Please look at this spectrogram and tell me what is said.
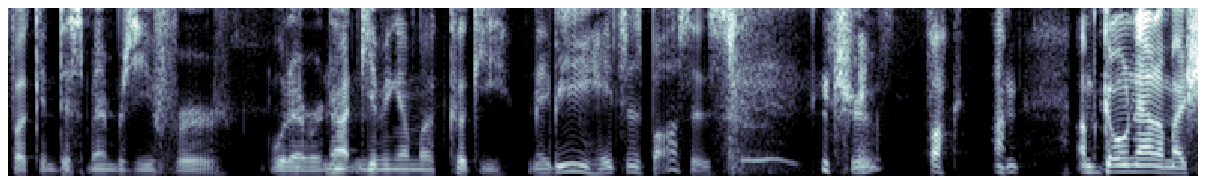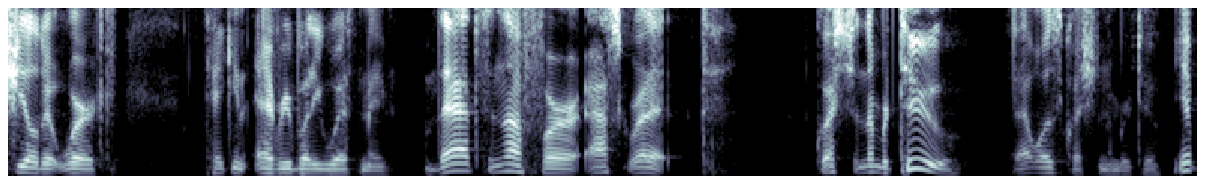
fucking dismembers you for whatever, not giving him a cookie. Maybe he hates his bosses. True. Fuck. I'm I'm going out on my shield at work, taking everybody with me. That's enough for Ask Reddit. Question number two. That was question number two. Yep.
